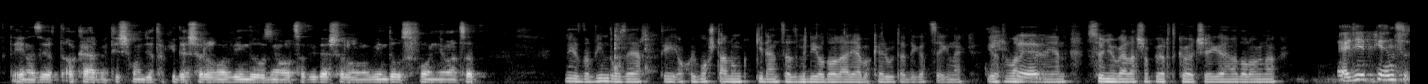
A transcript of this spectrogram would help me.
Hát én azért akármit is mondjatok, ide sorolom a Windows 8-at, ide sorolom a Windows Phone 8-at. Nézd, a Windows RT, ahogy most állunk, 900 millió dollárjába került eddig a cégnek. Illetve van egy ilyen szőnyögállásra pört költsége a dolognak. Egyébként,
